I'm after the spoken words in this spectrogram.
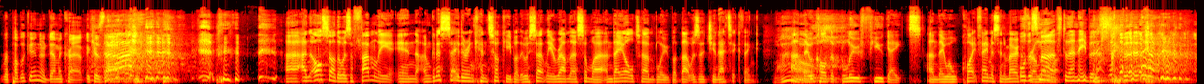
Republican or Democrat? Because that. Uh, and also, there was a family in, I'm going to say they're in Kentucky, but they were certainly around there somewhere, and they all turned blue, but that was a genetic thing. Wow. And they were called the Blue Fugates, and they were quite famous in America or the for a little Smurfs to their neighbours.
